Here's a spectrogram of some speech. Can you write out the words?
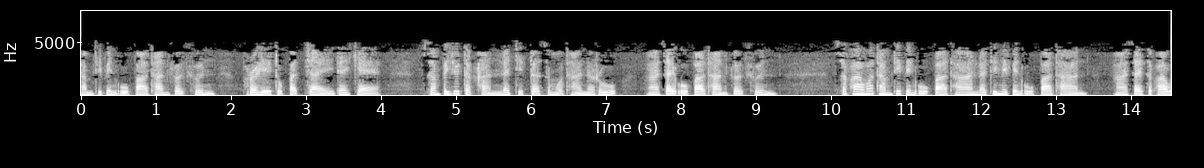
ธรรมที่เป็นอุปาทานเกิดขึ้น เพราะเหตุปัจจัยได้แก่ สัมปยุตตะขันและจิตตสมุทฐานรูปอาศัยอุปาทานเกิดขึ้น สภาวธรรมที่เป็นอุปาทานและที่ไม่เป็นอุปาทาน อาศัยสภาว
